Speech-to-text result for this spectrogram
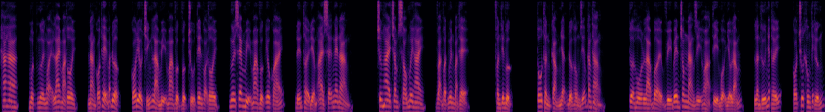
Ha ha, một người ngoại lai mà thôi nàng có thể bắt được, có điều chính là mị ma vực vực chủ tên gọi thôi, ngươi xem mị ma vực yêu quái, đến thời điểm ai sẽ nghe nàng? Chương hai trăm sáu mươi hai, vạn vật nguyên bản thể. Phần thiên vực. Tô thần cảm nhận được hồng diễm căng thẳng. Tựa hồ là bởi vì bên trong nàng dị hỏa tỉ mội nhiều lắm, lần thứ nhất thấy, có chút không thích ứng.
